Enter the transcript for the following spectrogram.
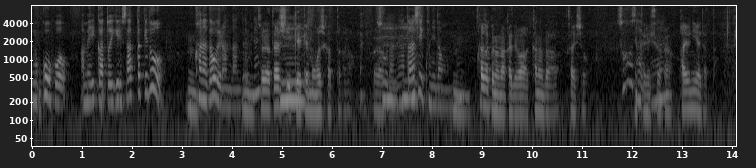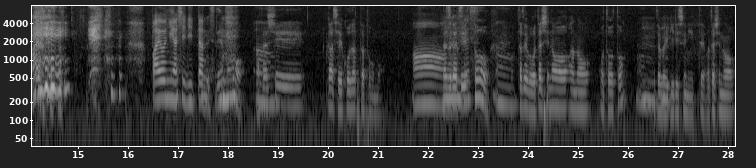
も候補アメリカとイギリスあったけど、うん。カナダを選んだんだよね、うん。それ新しい経験も欲しかったから。だからそうだね。うん。新しい国だもんね、うん。家族の中ではカナダ最初そうだよね。パイオニアだった。パイオニアしに行ったんですね。でもうん私が成功だったと思う。あー。なぜかというとうん。例えば私のあの弟うん。例えばイギリスに行って私の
